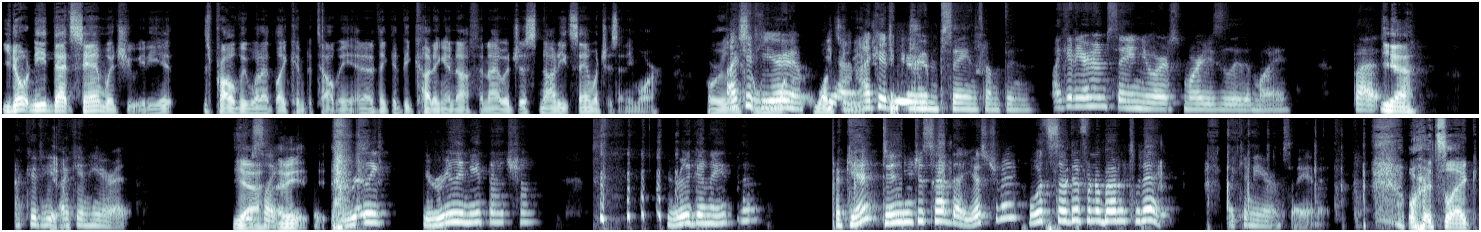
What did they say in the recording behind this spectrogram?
you don't need that sandwich, you idiot. Is probably what I'd like him to tell me, and I think it'd be cutting enough, and I would just not eat sandwiches anymore, or at I could hear one- him. once Yeah. I could hear him saying something. I could hear him saying yours more easily than mine, but Yeah, I could hear. Yeah. I can hear it. yeah. Like, I mean, You really, you really need that, Sean? You're really gonna eat that again? Didn't you just have that yesterday? What's so different about it today? I can hear him saying it. or it's like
